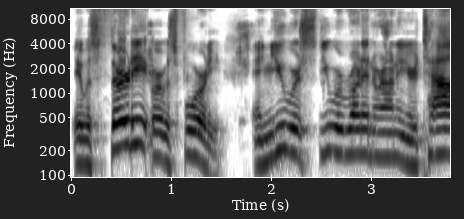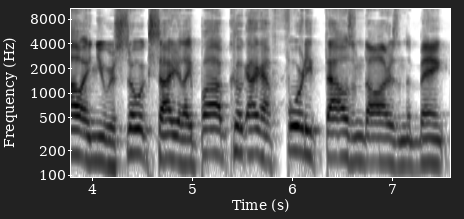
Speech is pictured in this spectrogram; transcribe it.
It was thirty or it was forty, and you were you were running around in your towel, and you were so excited. You're like, Bob Cook, I got forty thousand dollars in the bank.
